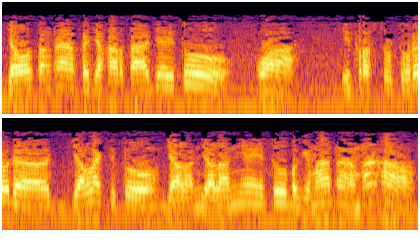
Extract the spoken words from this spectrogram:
Jawa Tengah ke Jakarta aja itu, wah, infrastrukturnya udah jelek itu. Jalan-jalannya itu bagaimana, mahal.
